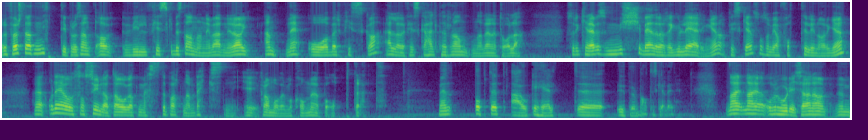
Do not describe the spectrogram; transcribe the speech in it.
Det første er at 90% av villfiskebestandene i verden i dag enten er overfiska eller er fiska helt til randen av det den tåler. Så det kreves mye bedre reguleringer av fiske, sånn som vi har fått til i Norge. Eh, og det er jo sannsynlig at, at mesteparten av veksten framover må komme på oppdrett. Men oppdrett er jo ikke helt uh, uproblematisk heller? Nei, nei overhodet ikke. Det har um,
